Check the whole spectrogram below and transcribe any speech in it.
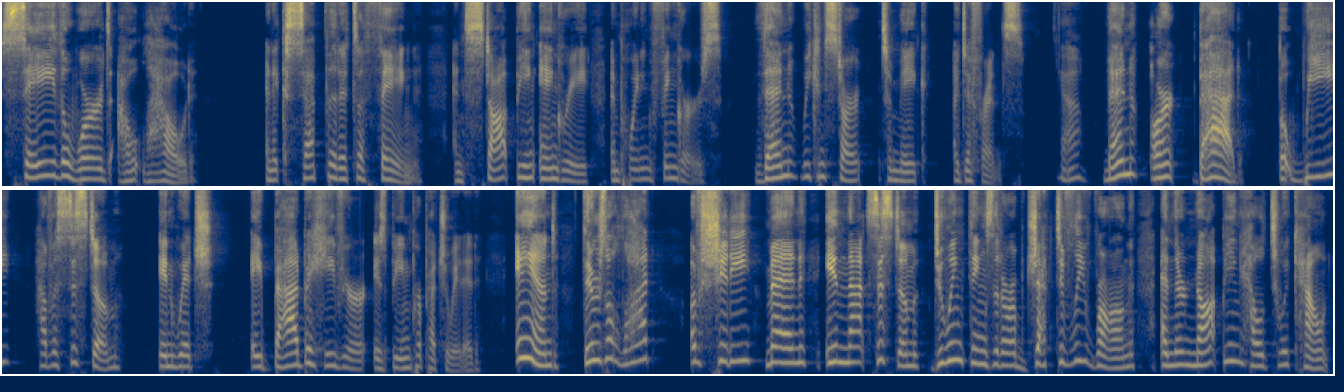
say the words out loud and accept that it's a thing and stop being angry and pointing fingers then we can start to make a difference. Yeah. Men aren't bad, but we have a system in which a bad behavior is being perpetuated. And there's a lot of shitty men in that system doing things that are objectively wrong and they're not being held to account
